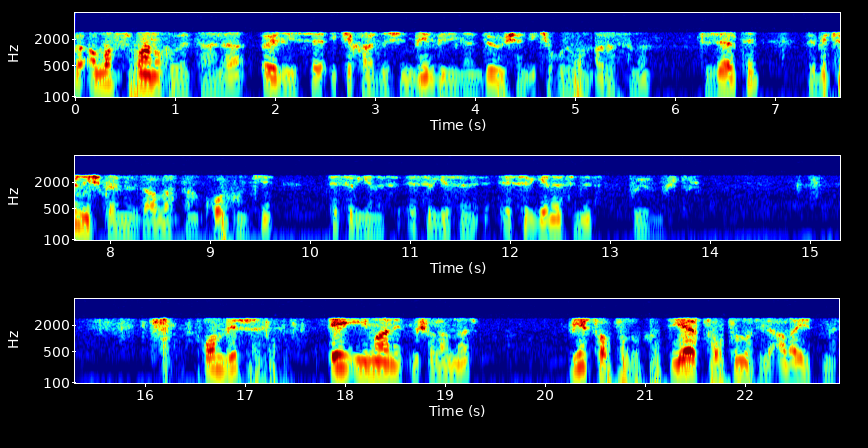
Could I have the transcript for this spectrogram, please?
Ve Allah subhanahu ve teala öyleyse iki kardeşin birbiriyle dövüşen iki grubun arasını düzeltin ve bütün işlerinizde Allah'tan korkun ki esirgenesi, esirgesini, esirgenesiniz buyurmuştur. 11. Ey iman etmiş olanlar! Bir topluluk diğer topluluk ile alay etmez.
